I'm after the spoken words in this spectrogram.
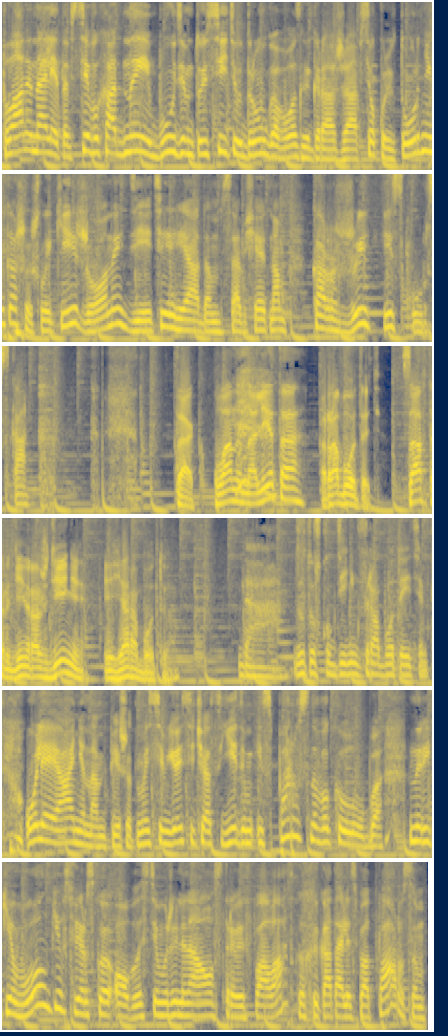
Планы на лето. Все выходные будем тусить у друга возле гаража. Все культурненько, шашлыки, жены, дети рядом, сообщают нам Коржи из Курска. Так, планы на лето – работать. Завтра день рождения, и я работаю. Да, зато сколько денег заработаете. Оля и Аня нам пишут. Мы с семьей сейчас едем из парусного клуба. На реке Волги в Тверской области мы жили на острове в палатках и катались под парусом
